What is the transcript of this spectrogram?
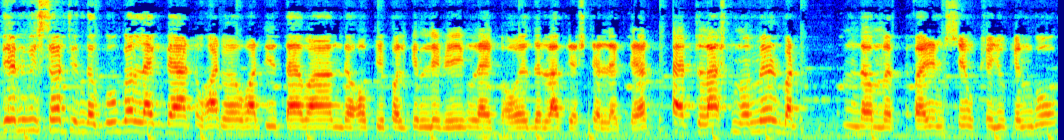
then we search in the Google like that what uh, what is Taiwan, the how people can living like how is the lifestyle like that. At last moment, but the my parents say okay you can go.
